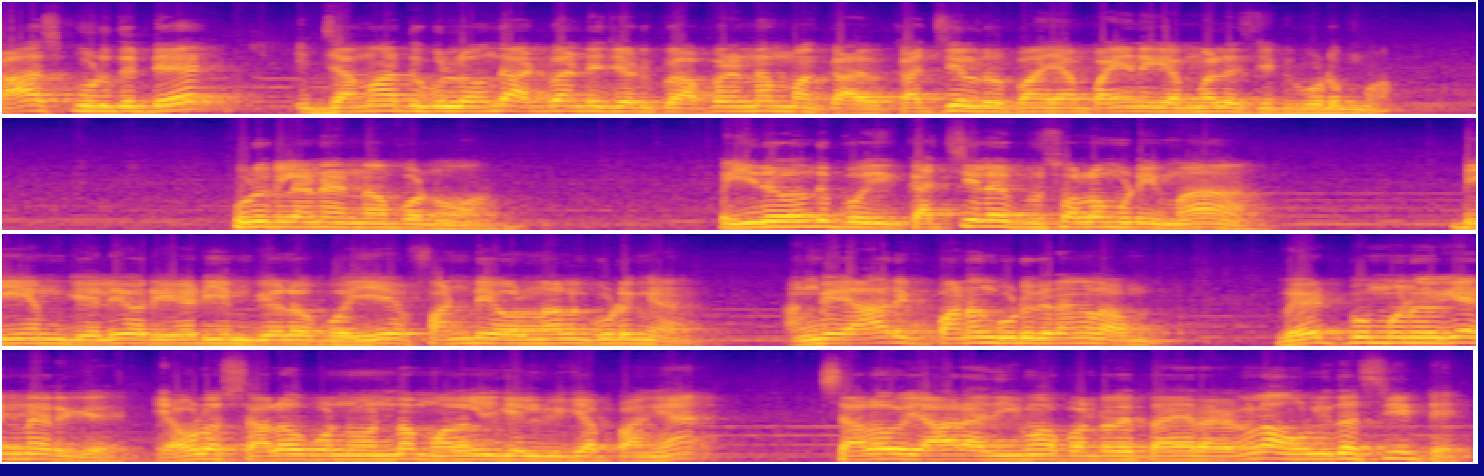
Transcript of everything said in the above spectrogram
காசு கொடுத்துட்டு ஜமாத்துக்குள்ளே வந்து அட்வான்டேஜ் எடுக்கும் அப்புறம் என்னம்மா க கட்சியில் இருப்பான் என் பையனுக்கு எம்எல்ஏ சீட்டு கொடுமா கொடுக்கலன்னா என்ன பண்ணுவான்? இப்போ இது வந்து இப்போ கட்சியில் இப்போ சொல்ல முடியுமா? டிஎம்கேலையோ ஒரு ஏடிஎம்கேலோ போய் ஃபண்டு எவ்வளோ நாளும் கொடுங்க. அங்கே யாருக்கு பணம் கொடுக்குறாங்களோ வேட்பு மனுவுக்கே என்ன இருக்குது எவ்வளோ செலவு பண்ணுவோன்னு தான் முதல் கேள்வி கேட்பாங்க. செலவு யார் அதிகமாக பண்ணுறது தயாராகிறாங்களோ அவங்களுக்கு தான் சீட்டு.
